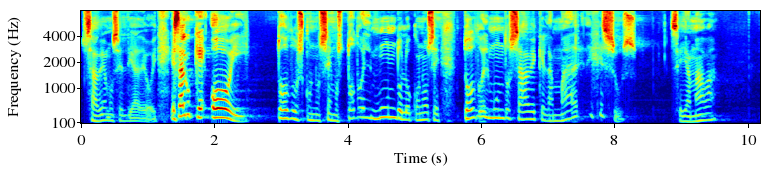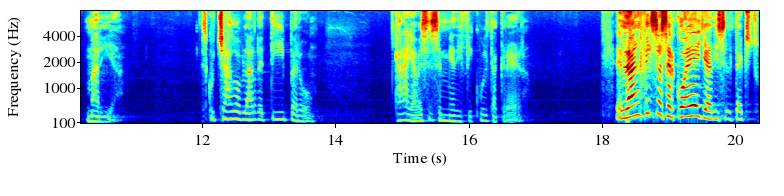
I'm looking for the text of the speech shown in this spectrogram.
sabemos el día de hoy. Es algo que hoy todos conocemos, todo el mundo lo conoce, todo el mundo sabe que la madre de Jesús se llamaba María. He escuchado hablar de ti, pero caray, a veces se me dificulta creer. El ángel se acercó a ella, dice el texto,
